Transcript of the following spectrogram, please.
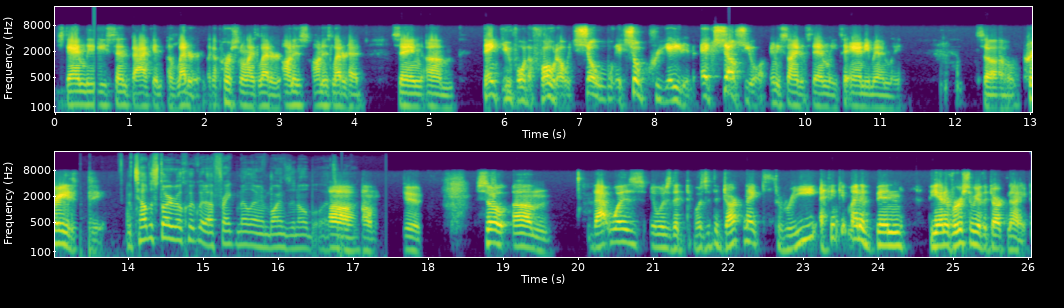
Stan Lee sent back an, a letter, like a personalized letter on his on his letterhead, saying, um, "Thank you for the photo. It's so it's so creative, Excelsior." And he signed it Stan Lee to Andy Manley. So crazy. Tell the story real quick with uh, Frank Miller and Barnes and Noble. That's a good Oh, um, dude. So um, that was it. Was the was it the Dark Knight three? I think it might have been the anniversary of the Dark Knight.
